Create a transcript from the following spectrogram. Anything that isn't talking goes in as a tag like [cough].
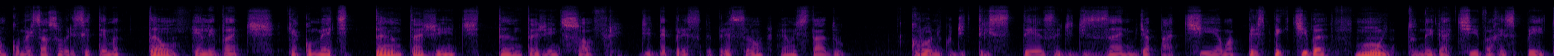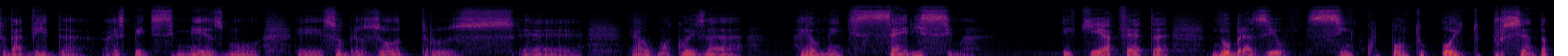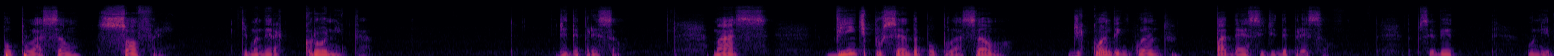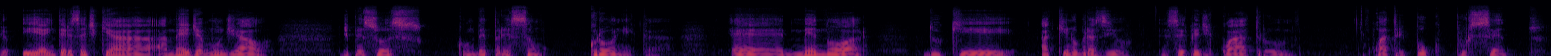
Vamos conversar sobre esse tema tão relevante que acomete tanta gente, tanta gente sofre de depressão. Depressão é um estado crônico de tristeza, de desânimo, de apatia, uma perspectiva muito negativa a respeito da vida, a respeito de si mesmo e sobre os outros. É, é alguma coisa realmente seríssima e que afeta no Brasil 5,8% da população sofre de maneira crônica de depressão. Mas 20% da população, de quando em quando, padece de depressão. Então, você vê o nível. E é interessante que a, a média mundial de pessoas com depressão crônica é menor do que aqui no Brasil. É cerca de 4, 4 e pouco por cento.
